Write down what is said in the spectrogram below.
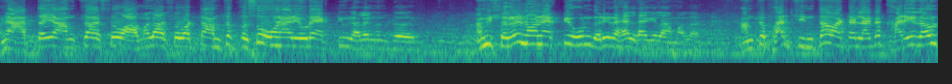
आणि आताही आमचं असं आम्हाला असं वाटतं आमचं कसं होणार एवढं ऍक्टिव्ह झाल्यानंतर? आम्ही सगळे नॉन ऍक्टिव्ह होऊन घरी राहायला लागेल आम्हाला. आमचं फार चिंता वाटायला लागतं खाली जाऊन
